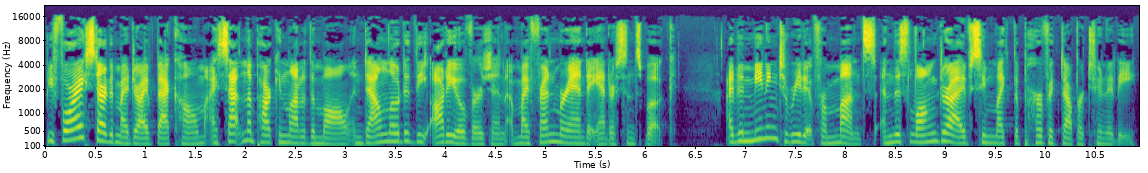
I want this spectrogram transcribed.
Before I started my drive back home, I sat in the parking lot of the mall and downloaded the audio version of my friend Miranda Anderson's book. I'd been meaning to read it for months, and this long drive seemed like the perfect opportunity.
